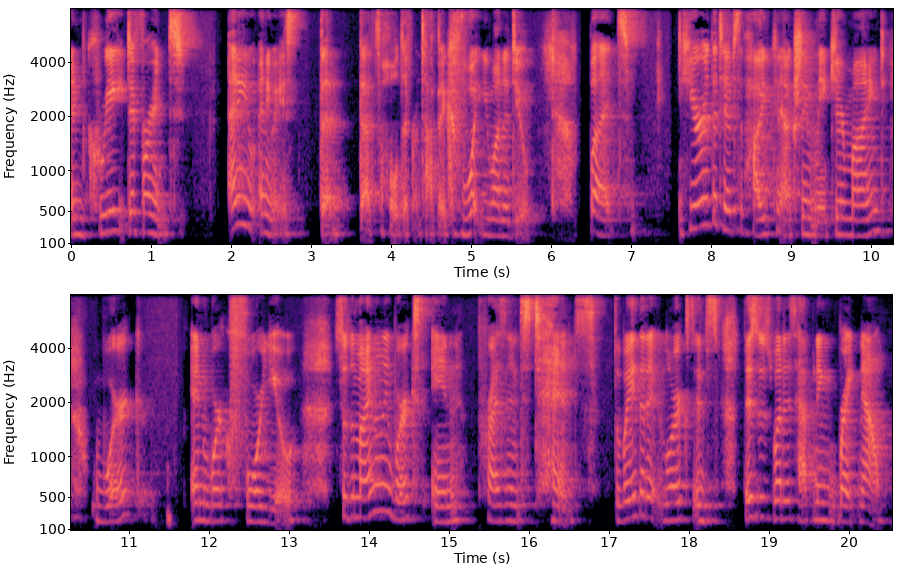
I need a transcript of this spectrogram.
and create different, any, anyways, that, that's a whole different topic of what you want to do. But here are the tips of how you can actually make your mind work and work for you. So the mind only works in present tense the way that it works is this is what is happening right now.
